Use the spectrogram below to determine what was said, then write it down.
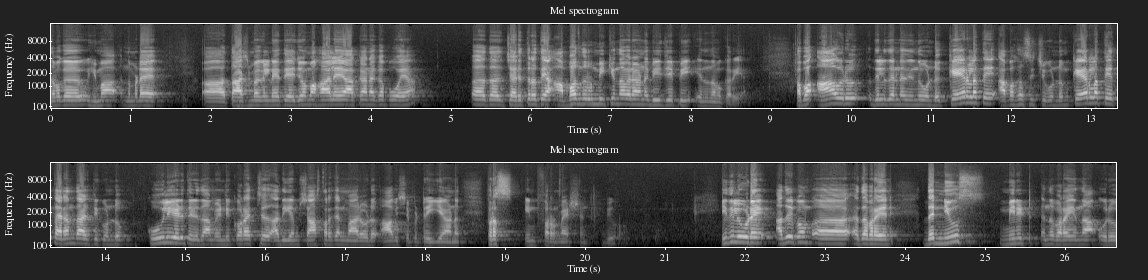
നമുക്ക് ഹിമ നമ്മുടെ താജ്മഹലിനെ തേജോ മഹാലയാക്കാനൊക്കെ പോയ ചരിത്രത്തെ അപനിർമ്മിക്കുന്നവരാണ് ബി ജെ പി എന്ന് നമുക്കറിയാം. അപ്പോൾ ആ ഒരു ഇതിൽ തന്നെ നിന്നുകൊണ്ട് കേരളത്തെ അപഹസിച്ചുകൊണ്ടും കേരളത്തെ തരം താഴ്ത്തിക്കൊണ്ടും കൂലി എഴുതാൻ വേണ്ടി കുറച്ച് അധികം ശാസ്ത്രജ്ഞന്മാരോട് ആവശ്യപ്പെട്ടിരിക്കുകയാണ് പ്രസ് ഇൻഫർമേഷൻ ബ്യൂറോ. ഇതിലൂടെ അതിപ്പം എന്താ പറയുക ദ ന്യൂസ് മിനിറ്റ് എന്ന് പറയുന്ന ഒരു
